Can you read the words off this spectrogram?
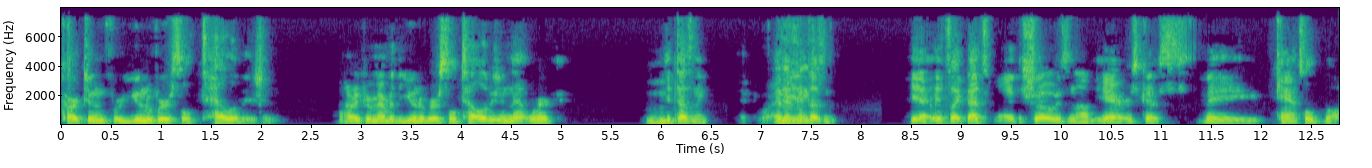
cartoon for Universal Television. I don't know if you remember the Universal Television Network. Mhm. It doesn't exist anymore. I It mean, doesn't it doesn't. Yeah, it's like that's why the show isn't on the air is because they canceled the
